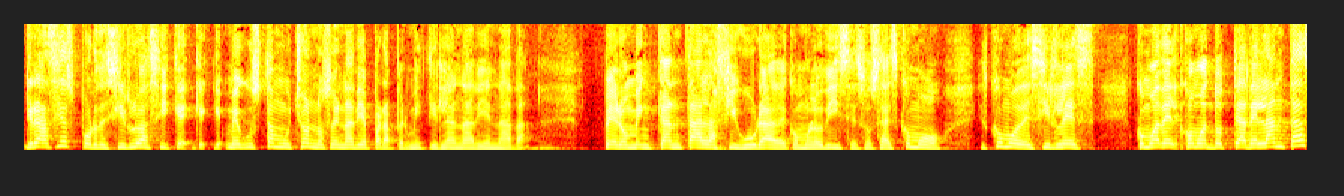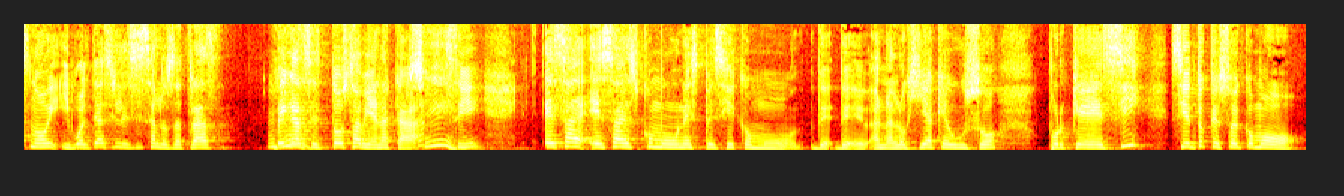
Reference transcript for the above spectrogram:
Gracias por decirlo así, que, que- que me gusta mucho, no soy nadie para permitirle a nadie nada, pero me encanta la figura de cómo lo dices, o sea, es como, es como decirles, como, adel- como cuando te adelantas, ¿no? Y volteas y les dices a los de atrás, vénganse, todo está bien acá, Sí. ¿sí? Esa, esa es como una especie como de, de analogía que uso, porque sí, siento que soy como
